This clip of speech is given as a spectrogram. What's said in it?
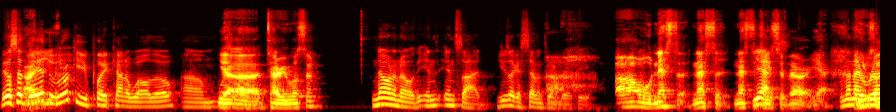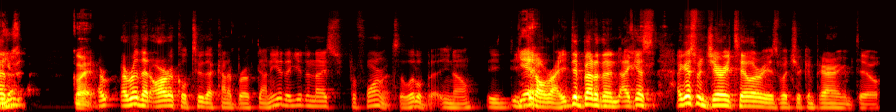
They also they had the rookie who played kind of well though. Um, yeah, uh, Tyree Wilson. No, no, no. The in, inside, he was like a seventh round rookie. Ah, oh, Nesta, Nesta, Nesta yes. J. Silvera. Yeah. And then and I read. On, go ahead. I, I, read that article too that kind of broke down. He had, a, he had a nice performance, a little bit. You know, he, he yeah. did all right. He did better than I guess. I guess when Jerry Tillery is what you're comparing him to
